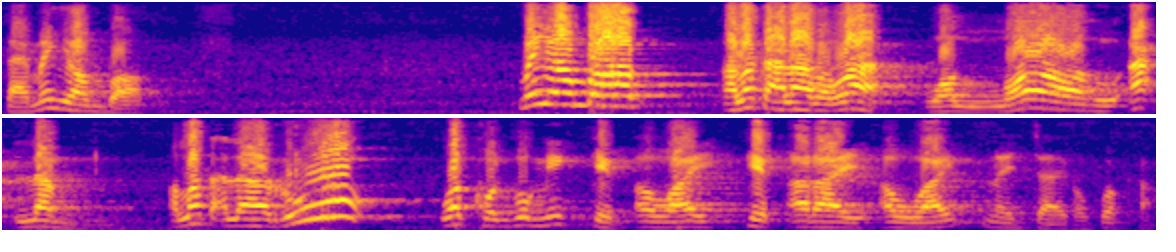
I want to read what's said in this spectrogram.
แต่ไม่ยอมบอก ไม่ยอมบอกอัลลอฮฺตาลาบอกว่า วัลลอฮุอัลลัมอัลลอฮฺตาลารู้ ว่าคนพวกนี้เก็บเอาไว้ เก็บอะไรเอาไว้ในใจของพวกเขา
